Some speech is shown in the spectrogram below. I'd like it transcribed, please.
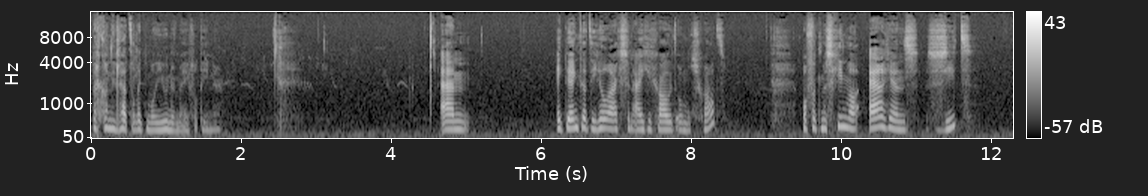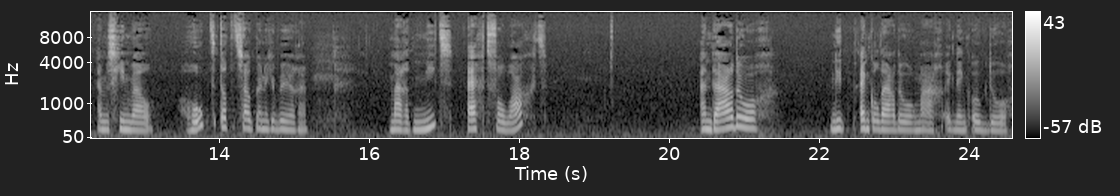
daar kan hij letterlijk miljoenen mee verdienen. En ik denk dat hij heel erg zijn eigen goud onderschat. Of het misschien wel ergens ziet en misschien wel hoopt dat het zou kunnen gebeuren, maar het niet echt verwacht. En daardoor, niet enkel daardoor, maar ik denk ook door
